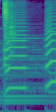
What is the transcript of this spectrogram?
Beep, beep.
